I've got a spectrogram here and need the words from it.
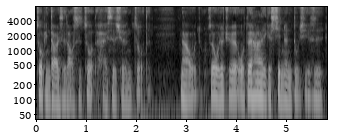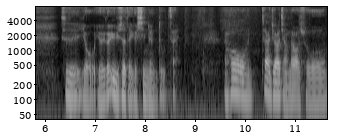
作品到底是老师做的还是学生做的，那我所以我就觉得我对他的一个信任度其实是是有有一个预设的一个信任度在，然后再就要讲到说，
